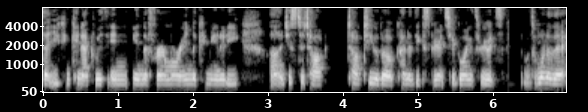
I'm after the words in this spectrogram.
that you can connect with in in the firm or in the community uh, just to talk talk to you about kind of the experience you're going through. It's one of the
